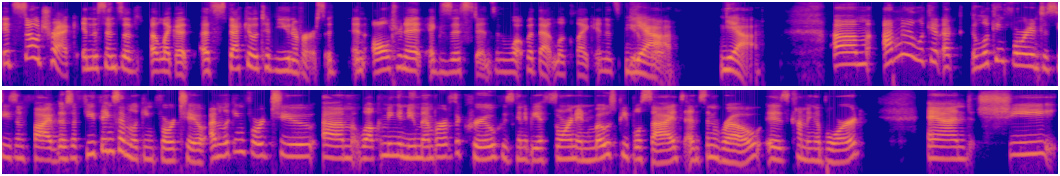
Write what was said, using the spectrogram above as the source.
it's so Trek in the sense of a, uh, like a, a speculative universe, a, an alternate existence, and what would that look like? And it's beautiful. yeah, yeah. Um, I'm gonna look at uh, looking forward into season five. There's a few things I'm looking forward to. I'm looking forward to um, welcoming a new member of the crew who's going to be a thorn in most people's sides. Ensign Ro is coming aboard, and she,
